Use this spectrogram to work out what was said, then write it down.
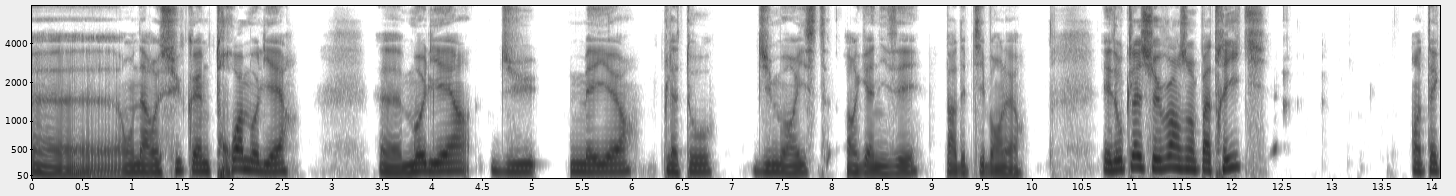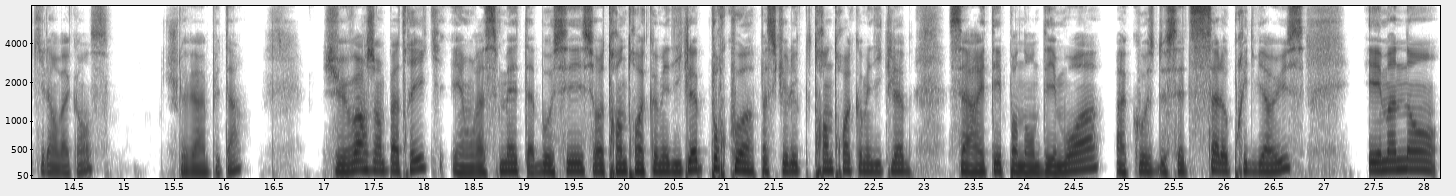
Euh, on a reçu quand même trois Molières. Euh, Molière du meilleur plateau d'humoriste organisé par des petits branleurs. Et donc là, je vais voir Jean-Patrick. En tech, il est en vacances. Je le verrai plus tard. Je vais voir Jean-Patrick et on va se mettre à bosser sur le 33 Comedy Club. Pourquoi? Parce que le 33 Comedy Club s'est arrêté pendant des mois à cause de cette saloperie de virus et maintenant,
